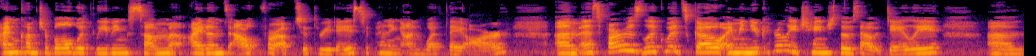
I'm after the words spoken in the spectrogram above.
I'm comfortable with leaving some items out for up to three days, depending on what they are. Um, as far as liquids go, I mean, you can really change those out daily. Um,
